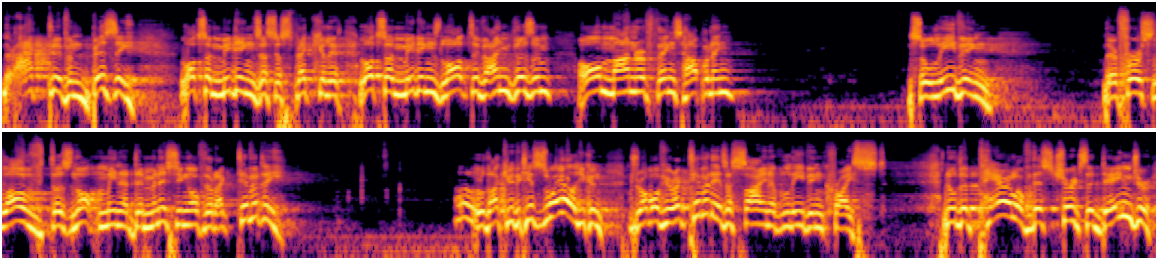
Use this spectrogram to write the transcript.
They're active and busy. Lots of meetings, to speculate. Lots of meetings, lots of evangelism, all manner of things happening. So leaving their first love does not mean a diminishing of their activity. Well, that could be the case as well. You can drop off your activity as a sign of leaving Christ. No, the peril of this church, the danger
